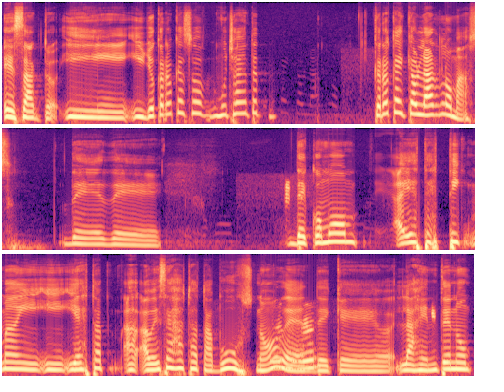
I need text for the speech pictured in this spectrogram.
exacto. Y, y, yo creo que eso, mucha gente, creo que hay que hablarlo más de, de, de cómo hay este estigma y, y, esta, a, veces hasta tabús, ¿no? De, que la gente no,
